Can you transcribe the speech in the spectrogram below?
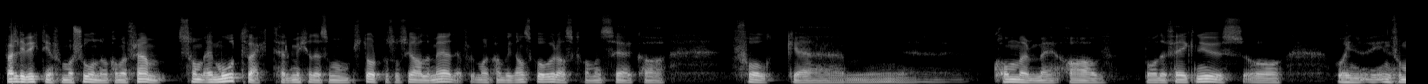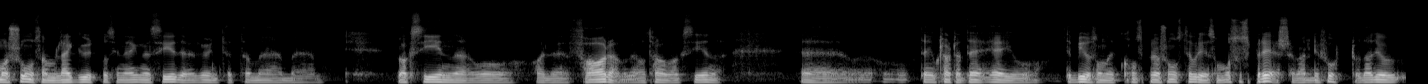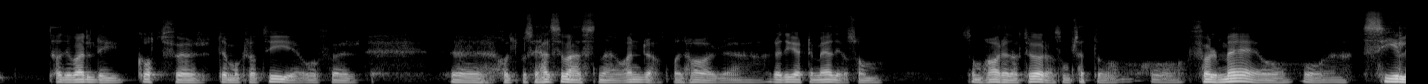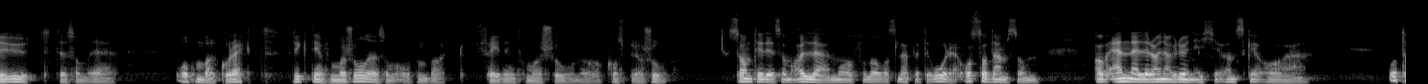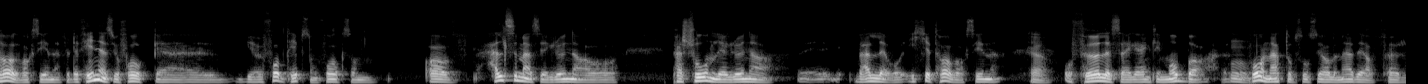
Veldig viktig informasjon å komme frem som er motvekt til mye av det som står på sosiale medier. For man kan bli ganske overrasket når man ser hva folk kommer med av både fake news og, og informasjon som de legger ut på sine egne sider rundt dette med, med vaksine og alle farene ved å ta vaksine. Eh, det er jo klart at det er jo det blir jo sånne konspirasjonsteorier som også sprer seg veldig fort. og Det er jo, det er jo veldig godt for demokratiet og for eh, holdt på å si helsevesenet og andre at man har eh, redigerte medier som som har redaktører som sitter og, og følger med og, og siler ut det som er åpenbart korrekt, riktig informasjon, er det som åpenbart feil informasjon og konspirasjon. Samtidig som alle må få lov å slippe til ordet, også dem som av en eller annen grunn ikke ønsker å, uh, å ta vaksine. For det finnes jo folk uh, Vi har fått tips om folk som av helsemessige grunner og personlige grunner velger å ikke ta vaksine ja. og føler seg egentlig mobba mm. på nettopp sosiale medier for,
